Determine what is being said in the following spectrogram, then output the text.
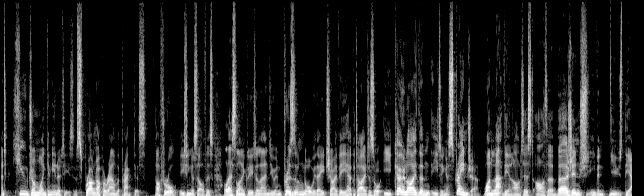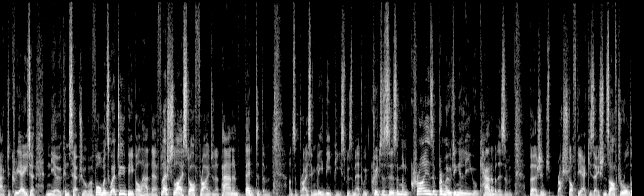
and huge online communities have sprung up around the practice. After all, eating yourself is less likely to land you in prison or with HIV, hepatitis, or E. coli than eating a stranger. One Latvian artist, Arthur Berzinsh, even used the act to create a neo-conceptual performance where two people had their flesh sliced off, fried in a pan, and fed to them. Unsurprisingly, the piece was met with criticism and cries of promoting illegal cannibalism. Berzinsh brushed off the accusations. After all, the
